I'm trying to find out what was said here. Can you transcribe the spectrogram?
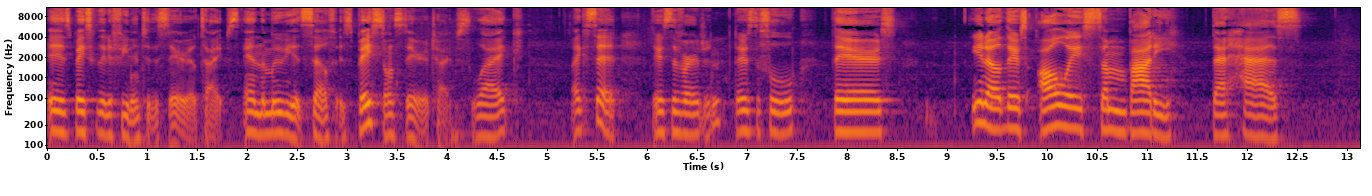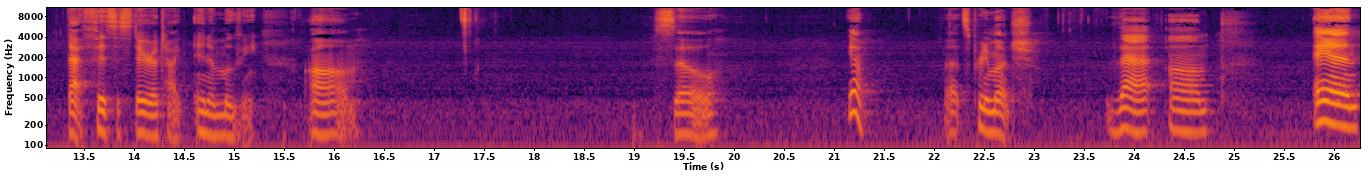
is basically to feed into the stereotypes, and the movie itself is based on stereotypes like like I said, there's the virgin, there's the fool, there's, you know, there's always somebody that has, that fits a stereotype in a movie. Um, so, yeah, that's pretty much that. Um, and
